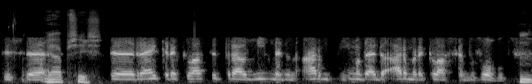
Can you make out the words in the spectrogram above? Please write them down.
Dus eh, Ja, precies. de rijkere klasse trouwt niet met een arm, iemand uit de armere klasse bijvoorbeeld. Hm.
